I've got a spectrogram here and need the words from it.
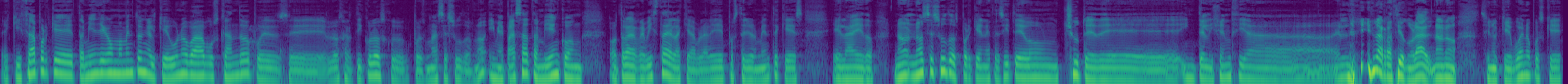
eh, quizá porque también llega un momento en el que uno va buscando pues los artículos pues más sesudos, ¿no? Y me pasa también con otra revista de la que hablaré posteriormente, que es el AEDO. No, no sesudos porque necesite un chute de inteligencia y narración oral, no, no, sino que bueno, pues que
